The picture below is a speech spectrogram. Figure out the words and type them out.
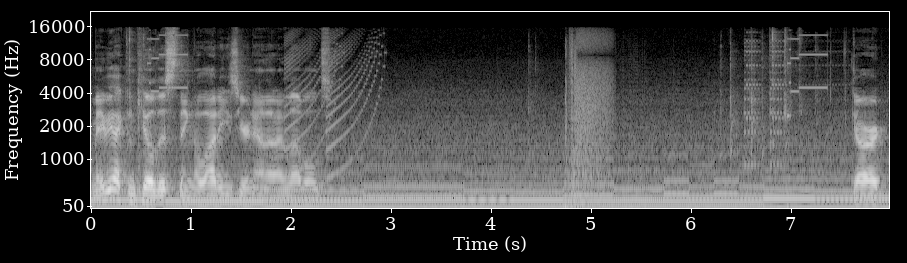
Maybe I can kill this thing a lot easier now that I leveled. Guard.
